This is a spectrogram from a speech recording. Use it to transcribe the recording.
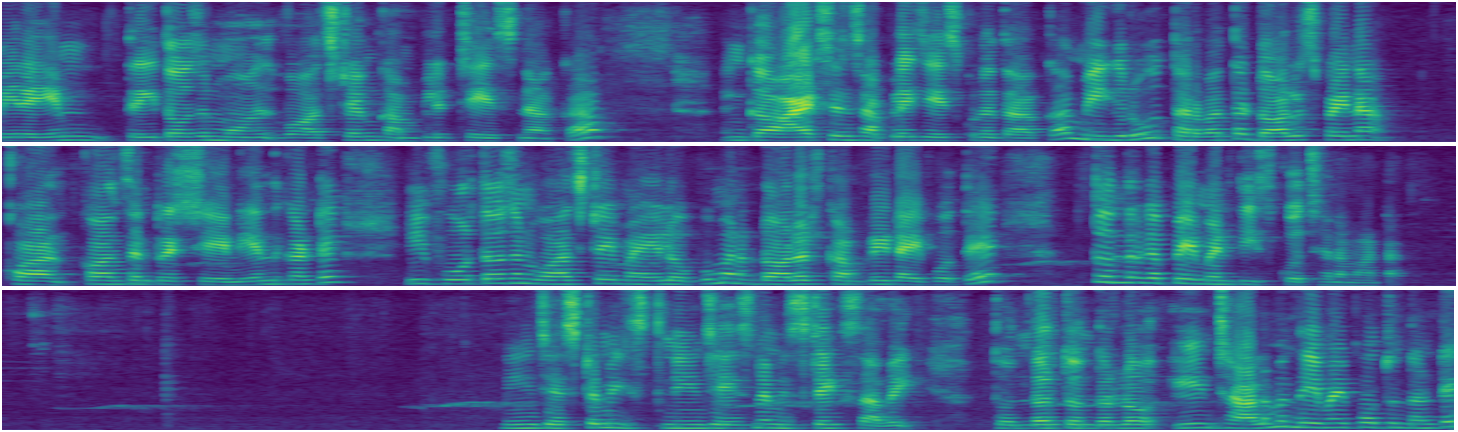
మీరు ఏం three thousand watch time complete చేసినాక ఇంకా యాడ్సెన్స్ అప్లై చేసుకున్న దాకా మీరు తర్వాత డాలర్స్ పైన కాన్సన్ట్రేట్ చేయండి. ఎందుకంటే ఈ ఫోర్ థౌజండ్ వాచ్ టైం అయ్యేలోపు మనకు డాలర్స్ కంప్లీట్ అయిపోతే తొందరగా పేమెంట్ తీసుకోవచ్చు అనమాట నేను చేస్తే నేను చేసిన మిస్టేక్స్ అవి. తొందర తొందరలో ఏం చాలా మంది ఏమైపోతుందంటే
